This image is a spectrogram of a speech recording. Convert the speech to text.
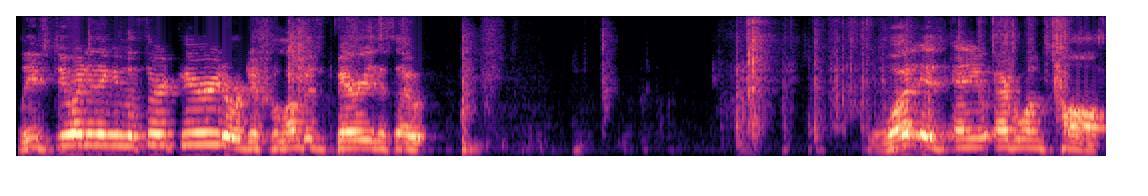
Leafs do anything in the third period, or does Columbus bury this out? What is any everyone's call?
